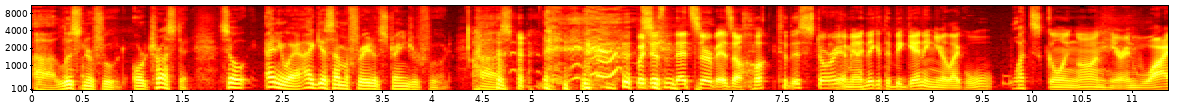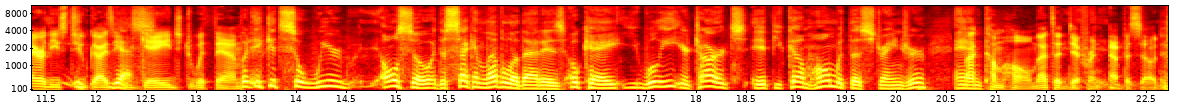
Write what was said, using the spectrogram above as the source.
uh, listener food or trust it. So anyway, I guess I'm afraid of stranger food. Uh, But doesn't that serve as a hook to this story? I mean, I think at the beginning you're like, well, what's going on here? And why are these two guys yes. engaged with them? But it gets so weird. Also, the second level of that is okay, we'll eat your tarts if you come home with this stranger and Not come home. That's a different episode.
